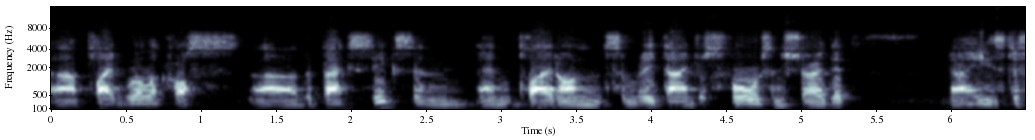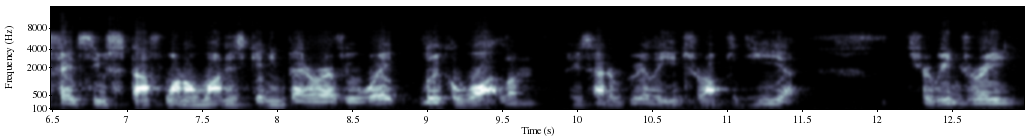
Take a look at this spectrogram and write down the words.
uh, played well across uh, the back six and, and played on some really dangerous forwards and showed that you know, his defensive stuff one on one is getting better every week. Luca Whitelam, who's had a really interrupted year through injury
